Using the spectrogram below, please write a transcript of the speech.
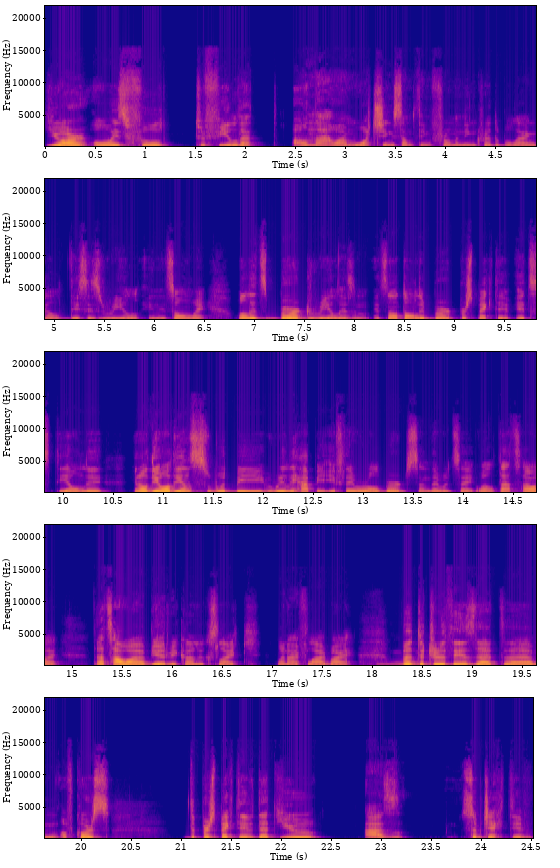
you are always fooled to feel that oh now i'm watching something from an incredible angle. This is real in its own way. Well it's bird realism. It's not only bird perspective. It's the only you know the audience would be really happy if they were all birds and they would say well that's how i that's how a Bjørvika looks like when i fly by. But the truth is that um, of course the perspective that you as subjective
